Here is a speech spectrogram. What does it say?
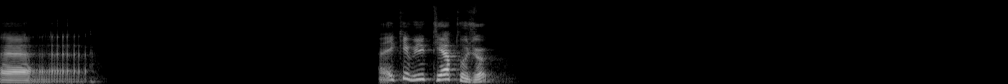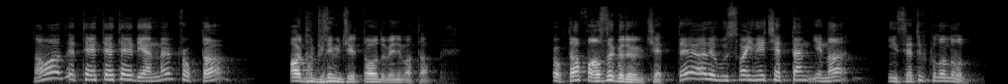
Ee... Yani iki büyük tiyatrocu. Ama TTT diyenler çok da pardon bilimci doğru benim hatam. Çok daha fazla görüyorum chatte. Hadi bu sefer yine chatten yine inisiyatif kullanalım.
